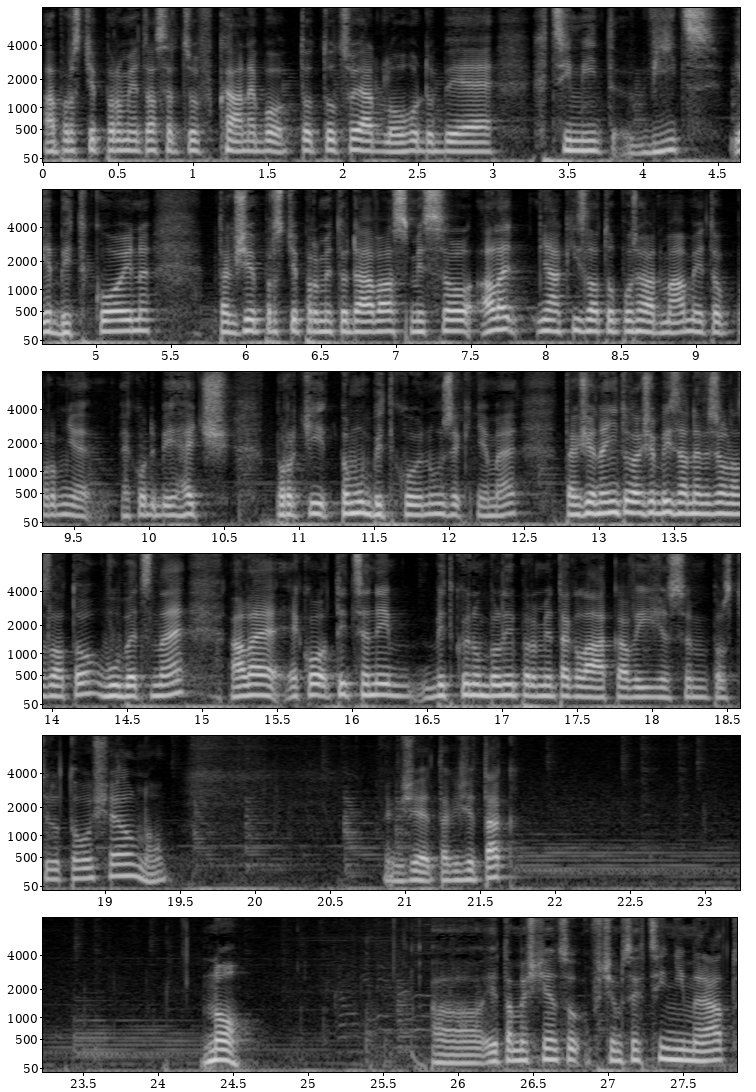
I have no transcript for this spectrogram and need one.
a prostě pro mě ta srdcovka nebo to, to co já dlouhodobě chci mít víc, je Bitcoin, takže prostě pro mě to dává smysl, ale nějaký zlato pořád mám, je to pro mě jako kdyby hedge proti tomu Bitcoinu, řekněme, takže není to tak, že bych zanevřel na zlato, vůbec ne, ale jako ty ceny Bitcoinu byly pro mě tak lákavý, že jsem prostě do toho šel, no. Takže, takže tak. No. A je tam ještě něco, v čem se chci ním rád?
